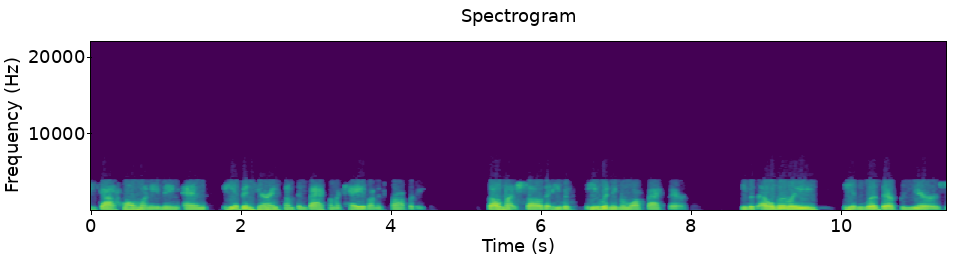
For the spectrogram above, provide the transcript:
he got home one evening and he had been hearing something back from a cave on his property. So much so that he was he wouldn't even walk back there. He was elderly. He had lived there for years,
